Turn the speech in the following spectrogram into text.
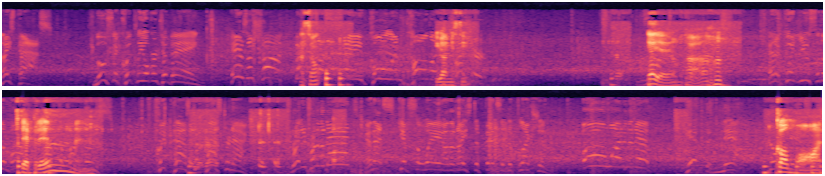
Nice pass. Moves it quickly over to Bang. Here's a shot. Makes Attention. the save. Cool Yeah, yeah. Ah. And a good use of the ball. J'étais prêt, là, mais... Quick pass to Pasternak. Right in front of the net. And that skips away on a nice defensive deflection. Oh, wide of the net. Hit the net. No Come on,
